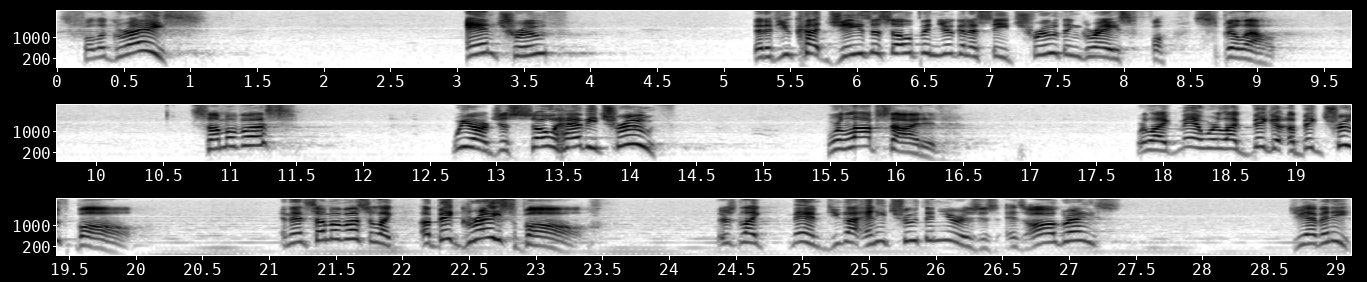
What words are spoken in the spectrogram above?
It's full of grace and truth. That if you cut Jesus open, you're going to see truth and grace spill out. Some of us, we are just so heavy truth. We're lopsided. We're like, man, we're like big a big truth ball. And then some of us are like a big grace ball. There's like, man, do you got any truth in you or is just it's all grace? Do you have any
